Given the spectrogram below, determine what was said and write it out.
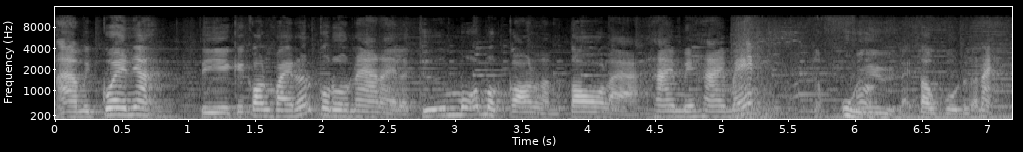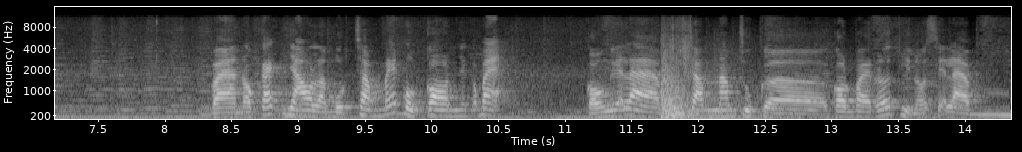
À mình quên nha. Thì cái con virus corona này là cứ mỗi một con làm to là 22 mét. Ui lại tông vô nữa này. Và nó cách nhau là 100 mét một con nha các bạn. Có nghĩa là 150 uh, ờ, con virus thì nó sẽ làm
